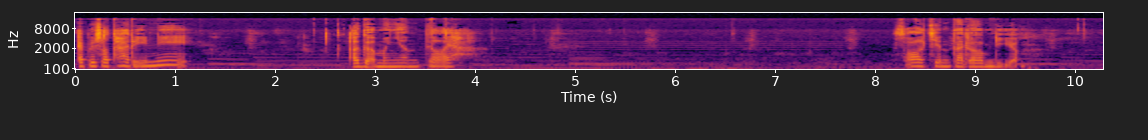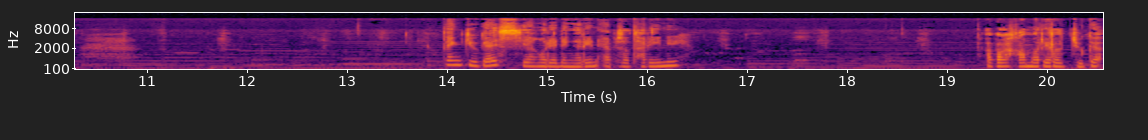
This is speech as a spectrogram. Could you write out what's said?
episode hari ini agak menyentil ya. Soal cinta dalam diam. Thank you guys yang udah dengerin episode hari ini. Apakah kamu relate juga?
